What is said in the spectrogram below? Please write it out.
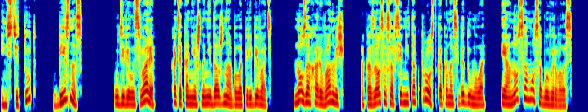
Институт? Бизнес? Удивилась Варя, хотя, конечно, не должна была перебивать. Но Захар Иванович оказался совсем не так прост, как она себе думала, и оно само собой вырвалось.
